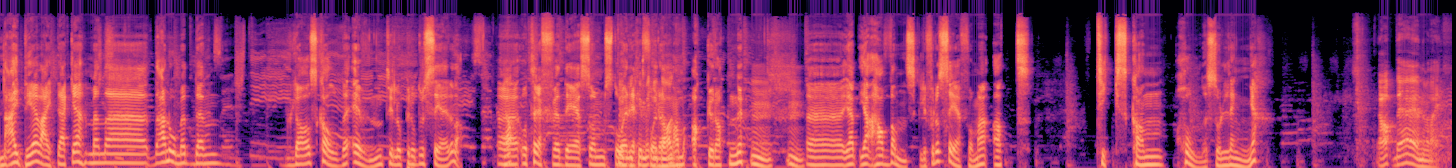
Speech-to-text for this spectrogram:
Nei, det veit jeg ikke, men uh, det er noe med den La oss kalle det evnen til å produsere, da. Uh, Ja. Og treffe det som står rett foran ham akkurat nå. Mm, mm. Uh, jeg, jeg har vanskelig for å se for meg at Tix kan holde så lenge. Ja, det er jeg enig med deg.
